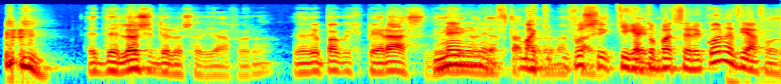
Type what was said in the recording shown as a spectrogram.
Εντελώς εντελώς αδιάφορο. Δηλαδή ο Πάκος έχει περάσει. Δεν Ναι, ναι, γίνονται ναι. αυτά Μα τώρα και, να πώς- φάει. και για τον Πατσερεκό είναι διάφορο.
